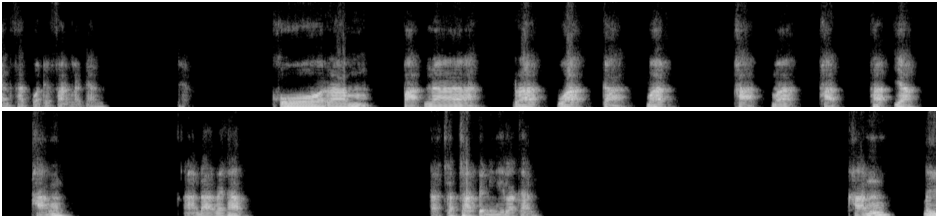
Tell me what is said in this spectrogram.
การสักบทให้ฟังแล้วกัน โครัมปะนาระวะกะมะขะมะถัดทะยะขัง อ่านได้ไหมครับ อะชัดๆเป็นอย่างนี้แล้วกัน ขันตี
